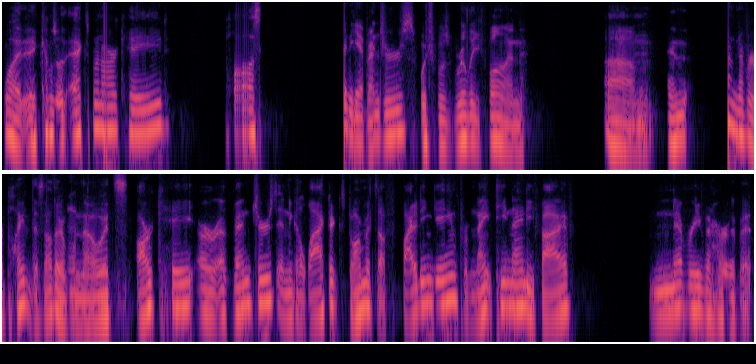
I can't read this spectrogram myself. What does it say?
what? It comes with X Men Arcade plus the Avengers, which was really fun. Um, and I've never played this other one though. It's Arcade or Avengers in Galactic Storm. It's a fighting game from 1995. Never even heard of it.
